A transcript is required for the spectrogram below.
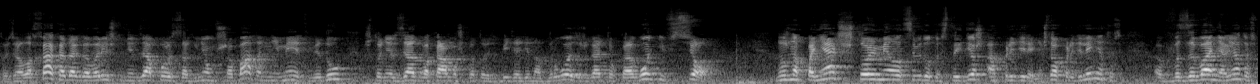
То есть Галаха, когда говорит, что нельзя пользоваться огнем в шаббат, он не имеет в виду, что нельзя два камушка, то есть бить один об другой, зажигать только огонь и все нужно понять, что имелось в виду. То есть ты идешь определение. Что определение? То есть вызывание огня, то есть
